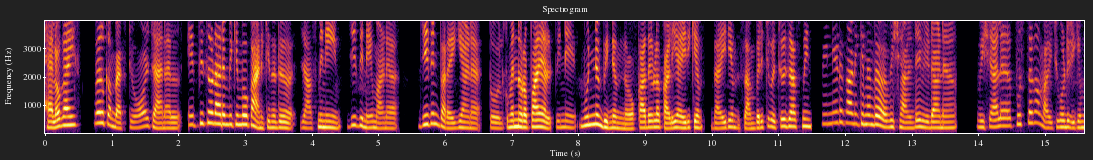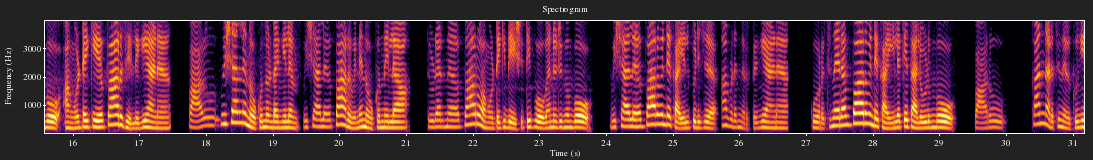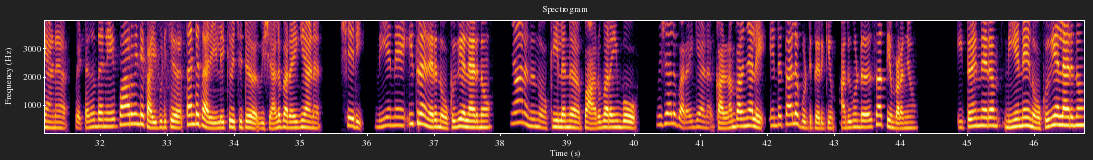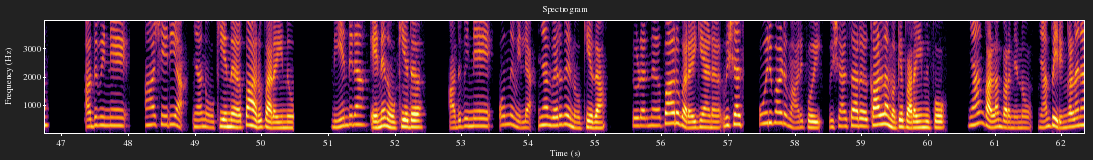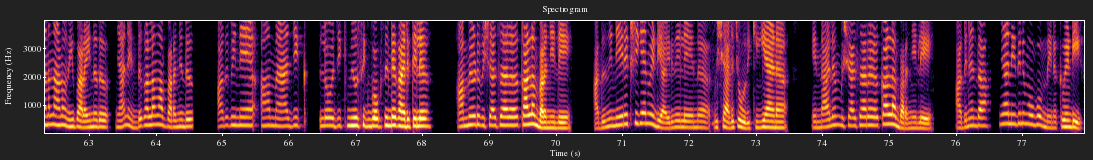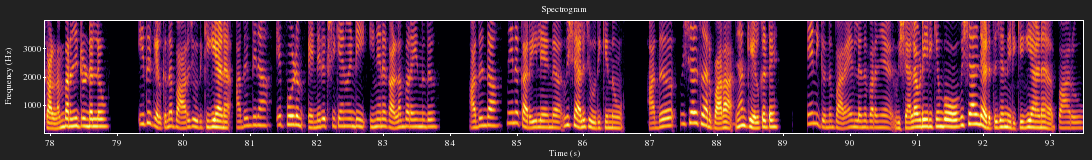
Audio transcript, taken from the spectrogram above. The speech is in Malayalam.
Hello guys welcome back to our channel episode ആരംഭിക്കുമ്പോൾ കാണിക്കുന്നത് ജാസ്മിനെയും ജിതിനെയുമാണ്. ജിതിൻ പറയുകയാണ് തോൽക്കുമെന്ന് ഉറപ്പായാൽ പിന്നെ മുന്നും പിന്നും നോക്കാതെയുള്ള കളിയായിരിക്കും. ധൈര്യം സംഭരിച്ചു വെച്ചോ ജാസ്മിൻ. പിന്നീട് കാണിക്കുന്നത് വിശാലിന്റെ വീടാണ്. വിശാൽ പുസ്തകം വായിച്ചുകൊണ്ടിരിക്കുമ്പോൾ അങ്ങോട്ടേക്ക് പാറു ചെല്ലുകയാണ്. പാറു വിശാലിനെ നോക്കുന്നുണ്ടെങ്കിലും വിശാൽ പാറുവിനെ നോക്കുന്നില്ല. തുടർന്ന് പാറു അങ്ങോട്ടേക്ക് ദേഷ്യത്തിൽ പോകാൻ ഒരുങ്ങുമ്പോൾ വിശാൽ പാറുവിന്റെ കയ്യിൽ പിടിച്ച് അവിടെ നിർത്തുകയാണ്. കുറച്ചുനേരം പാറുവിന്റെ കയ്യിലൊക്കെ തലോടുമ്പോൾ പാറു. കണ്ണടച്ച് നിൽക്കുകയാണ്. പെട്ടെന്ന് തന്നെ പാറുവിന്റെ കൈ പിടിച്ച് തന്റെ തലയിലേക്ക് വെച്ചിട്ട് വിശാൽ പറയുകയാണ് ശരി നീ എന്നെ ഇത്ര നേരം നോക്കുകയല്ലായിരുന്നോ? ഞാനൊന്നും നോക്കിയില്ലെന്ന് പാറു പറയുമ്പോൾ വിശാൽ പറയുകയാണ് കള്ളം പറഞ്ഞാലേ എന്റെ തല പൊട്ടിത്തെറിക്കും. അതുകൊണ്ട് സത്യം പറഞ്ഞു. ഇത്രയും നേരം നീ എന്നെ നോക്കുകയല്ലായിരുന്നോ? അത് പിന്നെ ആ ശരിയാ ഞാൻ നോക്കിയെന്ന് പാറു പറയുന്നു. നീ എന്തിനാ എന്നെ നോക്കിയത്? അത് പിന്നെ ഒന്നുമില്ല. ഞാൻ വെറുതെ നോക്കിയതാ. തുടർന്ന് പാറു പറയുകയാണ് വിശാൽ ഒരുപാട് മാറിപ്പോയി. വിശാൽ സാറ് കള്ളമൊക്കെ പറയും ഇപ്പോ. ഞാൻ കള്ളം പറഞ്ഞെന്നോ. ഞാൻ പെരുങ്കള്ളനാണെന്നാണോ നീ പറയുന്നത്? ഞാൻ എന്ത് കള്ളമാ പറഞ്ഞത്? അത് പിന്നെ ആ മാജിക് ലോജിക് മ്യൂസിക് ബോക്സിന്റെ കാര്യത്തിൽ അമ്മയോട് വിശാൽ സാറ് കള്ളം പറഞ്ഞില്ലേ? അത് നിന്നെ രക്ഷിക്കാൻ വേണ്ടി ആയിരുന്നില്ലേ എന്ന് വിശാൽ ചോദിക്കുകയാണ്. എന്നാലും വിശാൽ സാറ് കള്ളം പറഞ്ഞില്ലേ? അതിനെന്താ? ഞാൻ ഇതിനു മുമ്പും നിനക്ക് വേണ്ടി കള്ളം പറഞ്ഞിട്ടുണ്ടല്ലോ. ഇത് കേൾക്കുന്ന പാറ ചോദിക്കുകയാണ്. അതെന്തിനാ എപ്പോഴും എന്നെ രക്ഷിക്കാൻ വേണ്ടി ഇങ്ങനെ കള്ളം പറയുന്നത്? അതെന്താ? നിനക്കറിയില്ലേ എന്ന് വിശാൽ ചോദിക്കുന്നു. അത് വിശാൽ സാർ പറ ഞാൻ കേൾക്കട്ടെ. എനിക്കൊന്നും പറയാനില്ലെന്ന് പറഞ്ഞ് വിശാൽ അവിടെ ഇരിക്കുമ്പോൾ വിശാലിന്റെ അടുത്ത് ചെന്നിരിക്കുകയാണ് പാറു.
